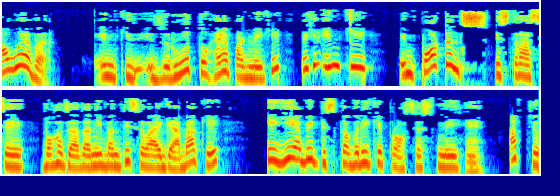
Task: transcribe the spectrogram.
however ان کی ضرورت تو ہے پڑھنے کی لیکن ان کی امپورٹنس اس طرح سے بہت زیادہ نہیں بنتی سوائے گیبا کے کہ یہ ابھی ڈسکوری کے پروسیس میں ہے اب جو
